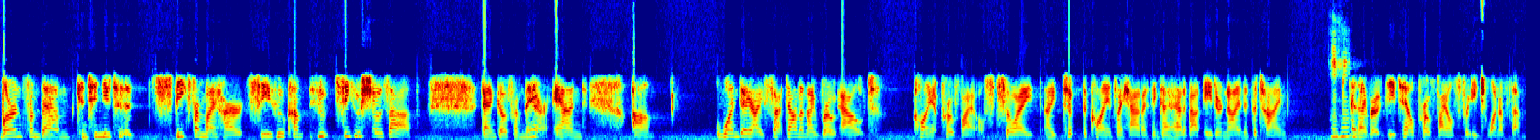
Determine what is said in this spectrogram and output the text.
learn from them, continue to speak from my heart, see who come, who see who shows up, and go from there. And um, one day, I sat down and I wrote out client profiles. So I I took the clients I had. I think I had about eight or nine at the time and I wrote detailed profiles for each one of them.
